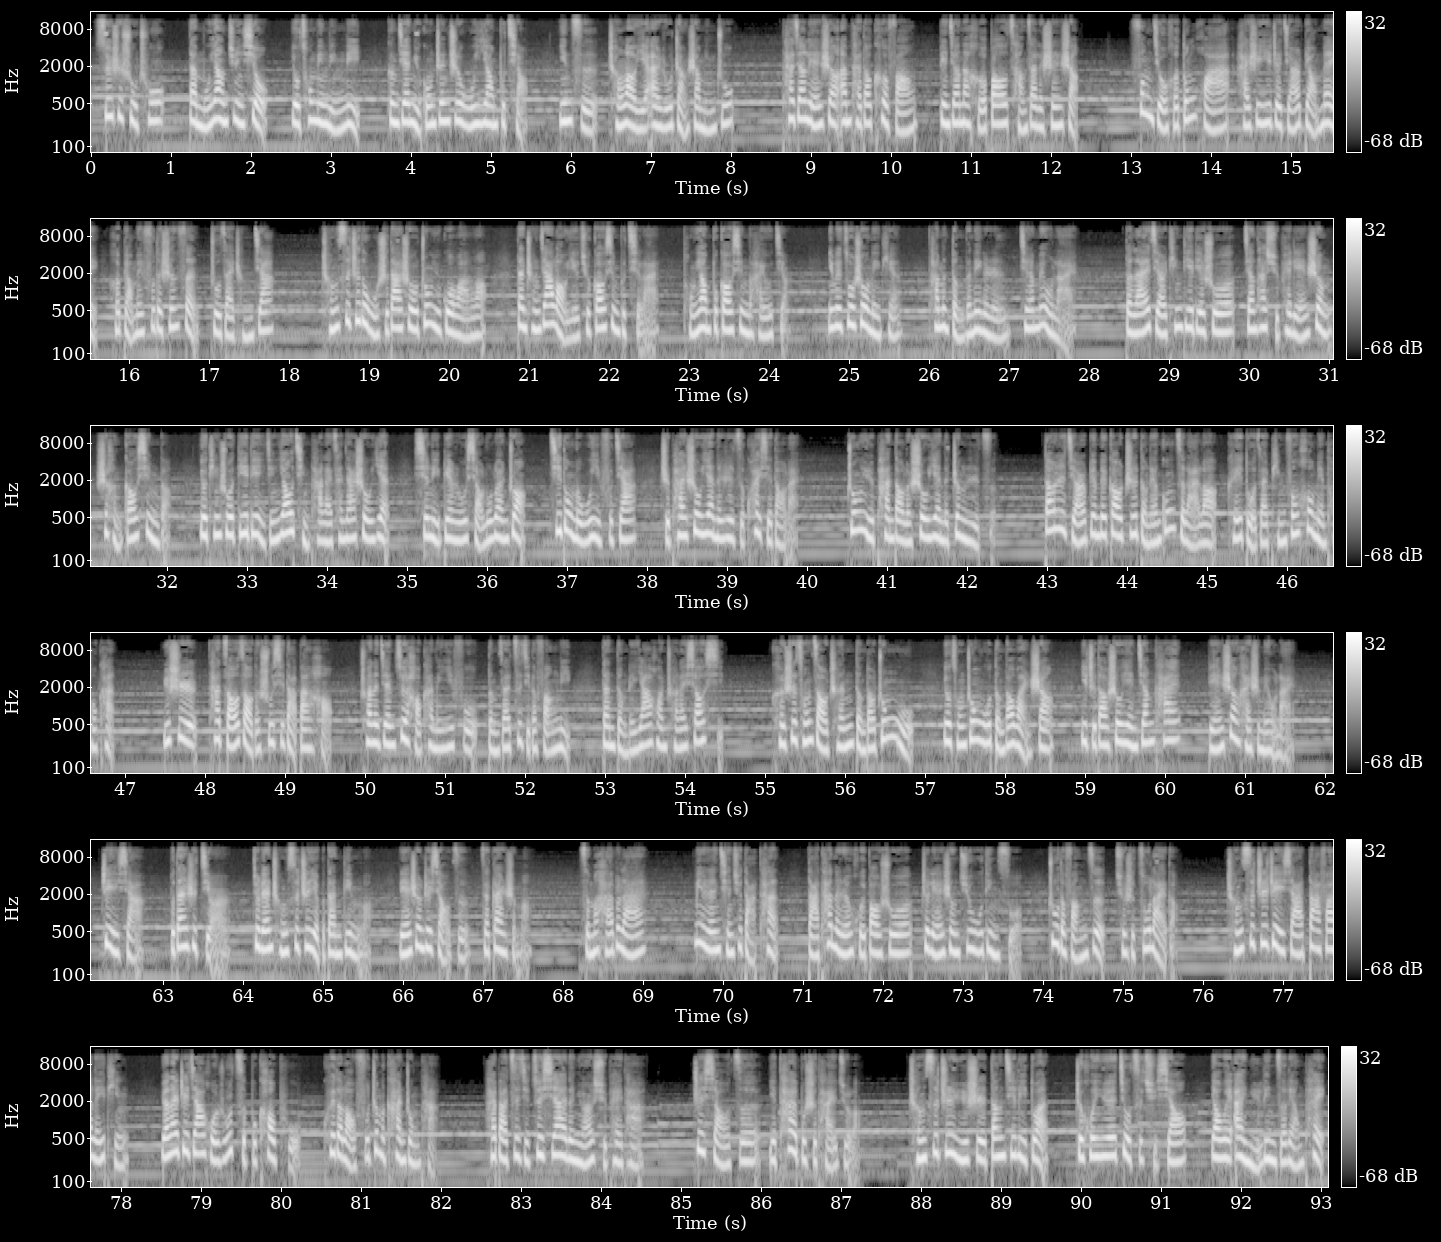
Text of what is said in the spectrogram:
虽是庶出，但模样俊秀，又聪明伶俐，更兼女工针织无一样不巧，因此程老爷爱如掌上明珠。他将连胜安排到客房，便将那荷包藏在了身上。凤九和东华还是依着锦儿表妹和表妹夫的身份住在程家。程思之的五十大寿终于过完了，但程家老爷却高兴不起来。同样不高兴的还有景儿，因为做寿那天，他们等的那个人竟然没有来。本来景儿听爹爹说将他许配连胜是很高兴的，又听说爹爹已经邀请他来参加寿宴，心里便如小鹿乱撞，激动的无以复加，只盼寿宴的日子快些到来。终于盼到了寿宴的正日子，当日景儿便被告知等连公子来了，可以躲在屏风后面偷看。于是她早早的梳洗打扮好，穿了件最好看的衣服，等在自己的房里。但等着丫鬟传来消息，可是从早晨等到中午，又从中午等到晚上，一直到寿宴将开，连胜还是没有来。这一下不单是景儿，就连程思之也不淡定了。连胜这小子在干什么？怎么还不来？命人前去打探，打探的人回报说，这连胜居无定所，住的房子却是租来的。程思之这一下大发雷霆，原来这家伙如此不靠谱，亏得老夫这么看重他。还把自己最心爱的女儿许配他，这小子也太不识抬举了。程思之于是当机立断，这婚约就此取消，要为爱女另择良配。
